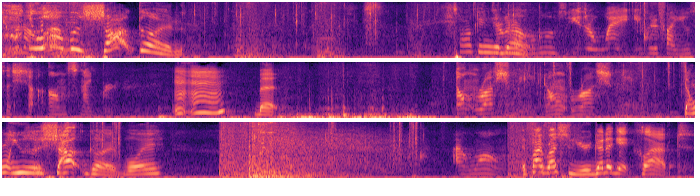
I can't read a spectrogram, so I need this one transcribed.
You're have a shotgun. Talking You're about. gonna lose either way, even if I use a shot, um sniper. Mm-mm. Bet. Don't rush me. Don't rush me. Don't use a shotgun, boy. I won't. If I rush you, you're gonna get clapped.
